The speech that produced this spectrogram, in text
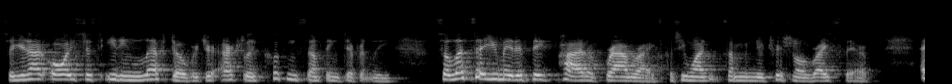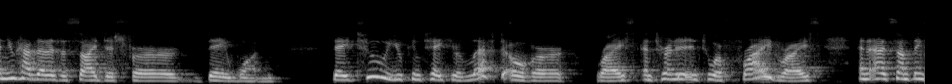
So you're not always just eating leftovers, you're actually cooking something differently. So let's say you made a big pot of brown rice because you want some nutritional rice there. And you have that as a side dish for day one. Day two, you can take your leftover rice and turn it into a fried rice and add something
